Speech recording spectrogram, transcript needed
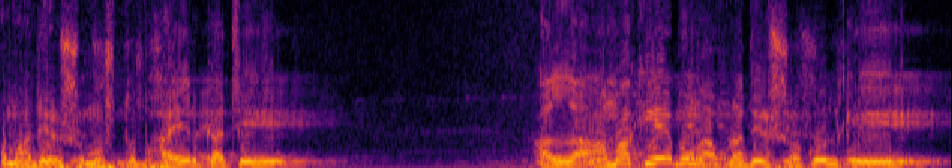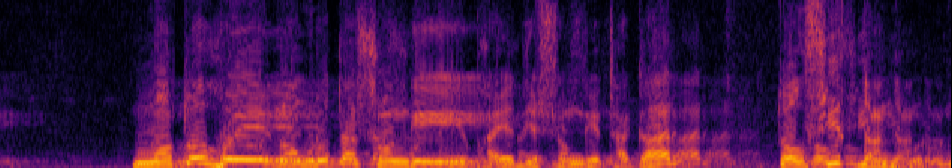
আমাদের সমস্ত ভাইয়ের কাছে আল্লাহ আমাকে এবং আপনাদের সকলকে নত হয়ে নম্রতার সঙ্গে ভাইদের সঙ্গে থাকার তৌফিক দান করুন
